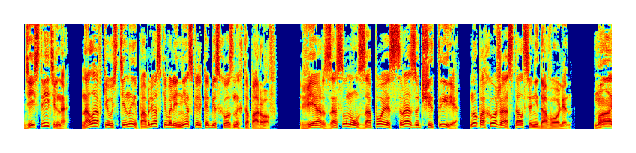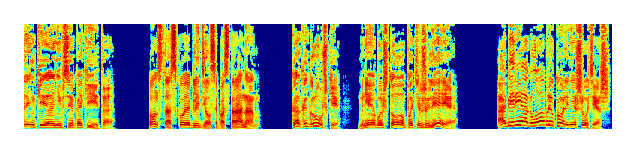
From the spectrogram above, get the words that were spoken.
Действительно, на лавке у стены поблескивали несколько бесхозных топоров. Вер засунул за пояс сразу четыре, но, похоже, остался недоволен. «Маленькие они все какие-то». Он с тоской огляделся по сторонам. «Как игрушки. Мне бы что потяжелее». «А бери оглоблю, коли не шутишь!»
